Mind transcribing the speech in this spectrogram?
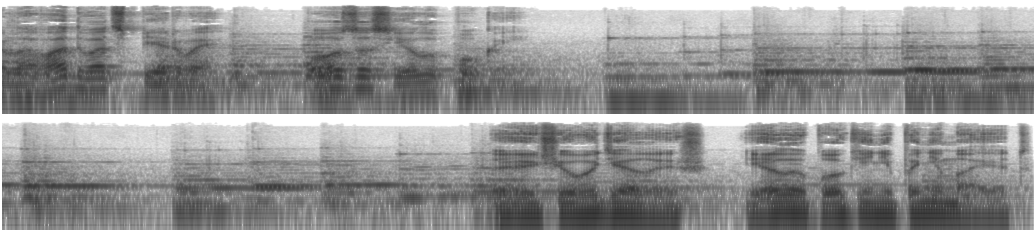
Глава 21. Поза с елупукой. «Ты чего делаешь? Елупоки не понимают».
